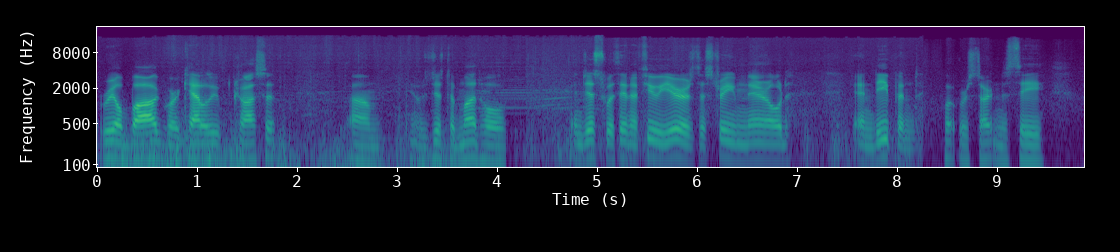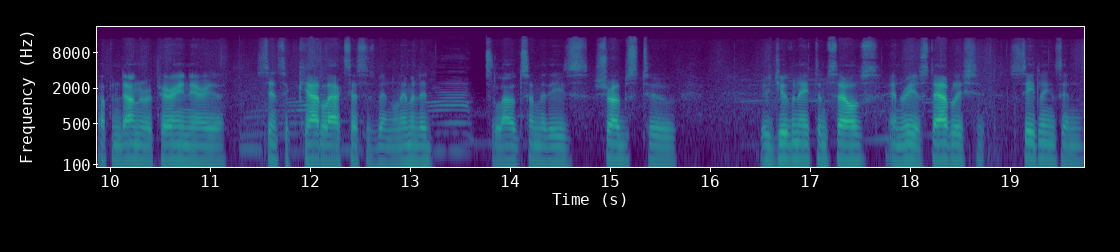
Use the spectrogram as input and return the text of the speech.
real bog where cattle would cross it. Um, it was just a mud hole. And just within a few years, the stream narrowed and deepened. What we're starting to see up and down the riparian area, since the cattle access has been limited, it's allowed some of these shrubs to rejuvenate themselves and reestablish seedlings in,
